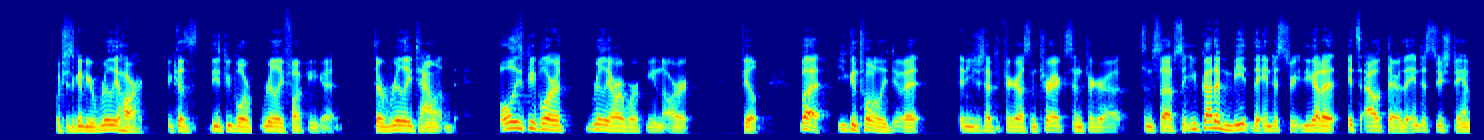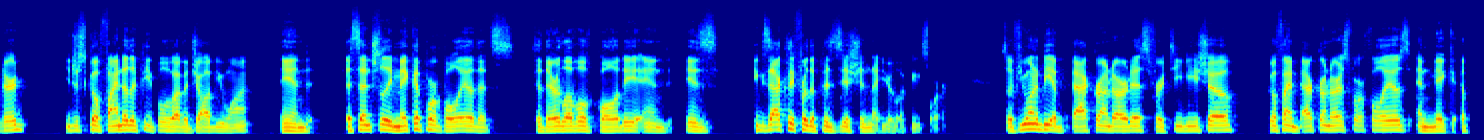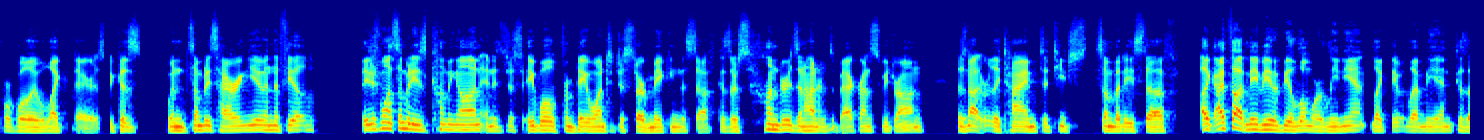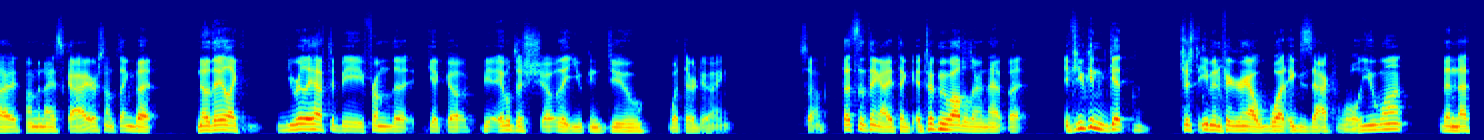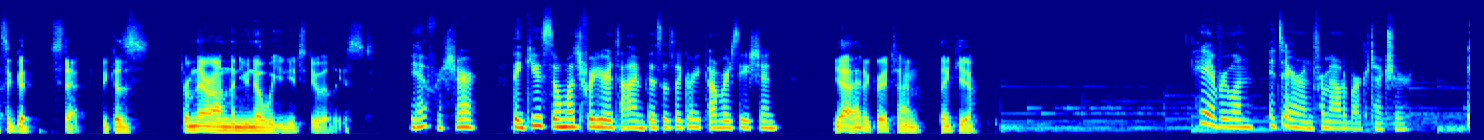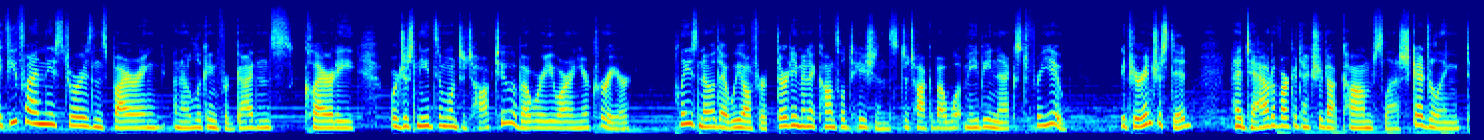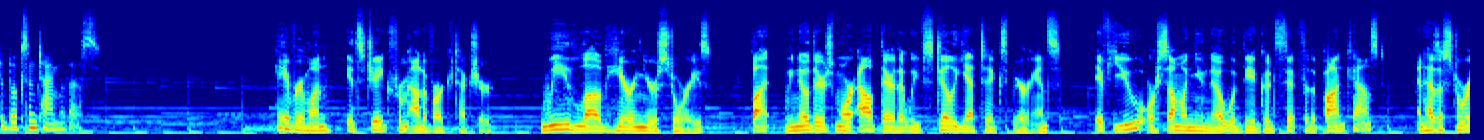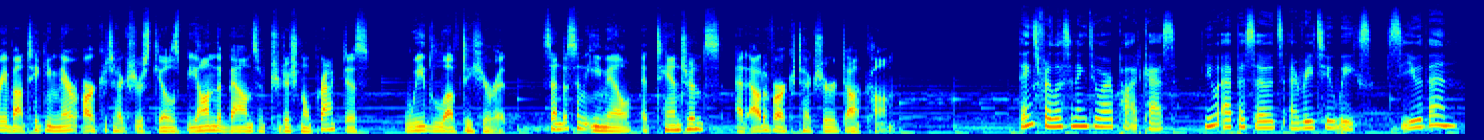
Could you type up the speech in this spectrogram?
which is gonna be really hard because these people are really fucking good. They're really talented. All these people are really hardworking in the art field, but you can totally do it. And you just have to figure out some tricks and figure out some stuff. So you've got to meet the industry. You got to, it's out there, the industry standard. You just go find other people who have a job you want and essentially make a portfolio that's to their level of quality and is exactly for the position that you're looking for. So if you want to be a background artist for a TV show, go find background artist portfolios and make a portfolio like theirs. Because when somebody's hiring you in the field, they just want somebody who's coming on and is just able from day one to just start making the stuff because there's hundreds and hundreds of backgrounds to be drawn. There's not really time to teach somebody stuff. Like I thought maybe it would be a little more lenient, like they would let me in because I'm a nice guy or something. But no, they like you really have to be from the get go, be able to show that you can do what they're doing. So that's the thing I think. It took me a while to learn that, but if you can get just even figuring out what exact role you want, then that's a good step because from there on, then you know what you need to do at least. Yeah, for sure. Thank you so much for your time. This was a great conversation. Yeah, I had a great time. Thank you. Hey everyone, it's Aaron from Out of Architecture. If you find these stories inspiring and are looking for guidance, clarity, or just need someone to talk to about where you are in your career, please know that we offer 30 minute consultations to talk about what may be next for you. If you're interested, head to outofarchitecture.com slash scheduling to book some time with us. Hey everyone, it's Jake from Out of Architecture. We love hearing your stories, but we know there's more out there that we've still yet to experience. If you or someone you know would be a good fit for the podcast and has a story about taking their architecture skills beyond the bounds of traditional practice, we'd love to hear it. Send us an email at tangents at outofarchitecture.com. Thanks for listening to our podcast. New episodes every two weeks. See you then.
